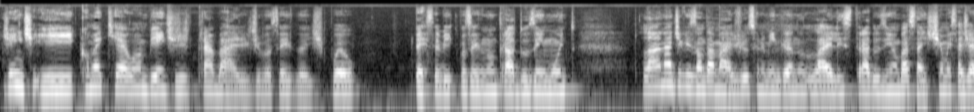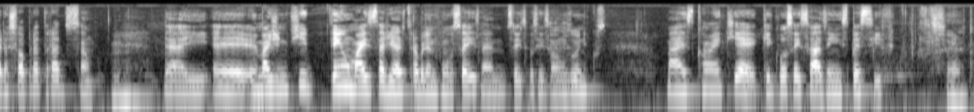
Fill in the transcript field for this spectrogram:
Gente, e como é que é o ambiente de trabalho de vocês dois? Tipo, eu percebi que vocês não traduzem muito. Lá na divisão da Maju, se não me engano, lá eles traduziam bastante. Tinha uma estagiária só para tradução. Uhum. Daí, é, eu imagino que tenham mais estagiários trabalhando com vocês, né? Não sei se vocês são os únicos. Mas como é que é? O que, que vocês fazem em específico? Certo.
